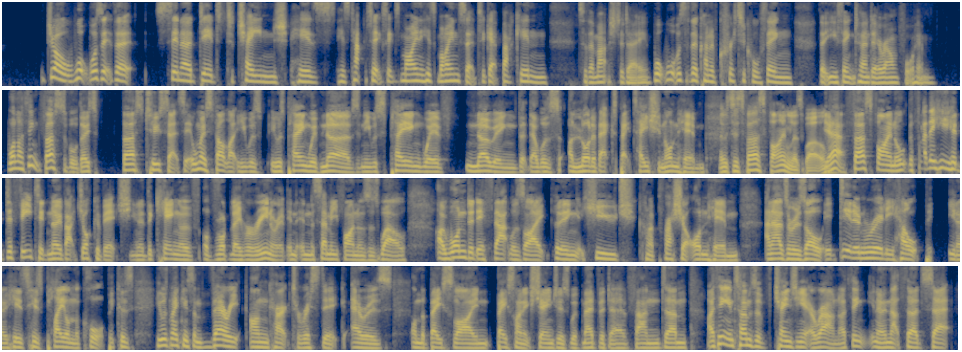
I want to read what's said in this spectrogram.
Joel what was it that Sinner did to change his his tactics his mind his mindset to get back in to the match today? What what was the kind of critical thing that you think turned it around for him? Well I think first of all those first two sets it almost felt like he was he was playing with nerves and he was playing with knowing that there was a lot of expectation on him. It was his first final as well. Yeah, first final. The fact that he had defeated Novak Djokovic, you know, the king of, of Rod Laver Arena in, in the semi-finals as well. I wondered if that was like putting huge kind of pressure on him. And as a result, it didn't really help you know his his play on the court because he was making some very uncharacteristic errors on the baseline baseline exchanges with Medvedev. And um, I think in terms of changing it around I think you know in that third set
